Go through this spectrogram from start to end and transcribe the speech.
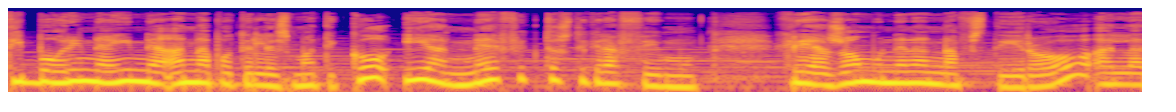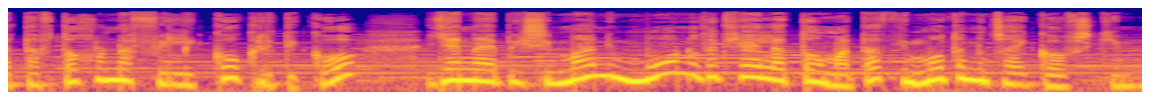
τι μπορεί να είναι αναποτελεσματικό ή ανέφικτο στη γραφή μου. Χρειαζόμουν έναν αυστηρό, αλλά ταυτόχρονα φιλικό κριτικό για να επισημάνει μόνο τέτοια ελαττώματα, θυμόταν ο Τσαϊκόφσκι.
